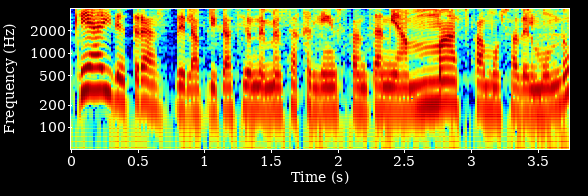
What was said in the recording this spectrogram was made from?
¿Qué hay detrás de la aplicación de mensajería instantánea más famosa del mundo?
